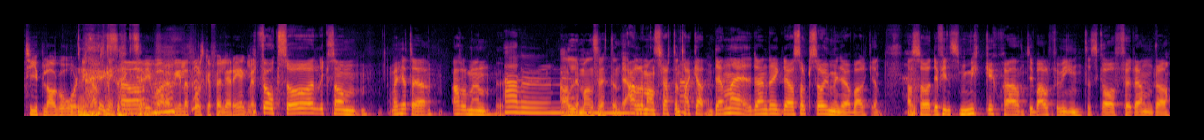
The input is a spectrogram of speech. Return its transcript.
typ lag och ordning-avsnitt? Exakt. Där vi bara vill att folk ska följa regler? För också, liksom, vad heter det? Allmän... Allmän... Allemansrätten. Allemansrätten, tackar. Den, är, den regleras också i miljöbalken. Alltså, det finns mycket skäl till varför vi inte ska förändra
